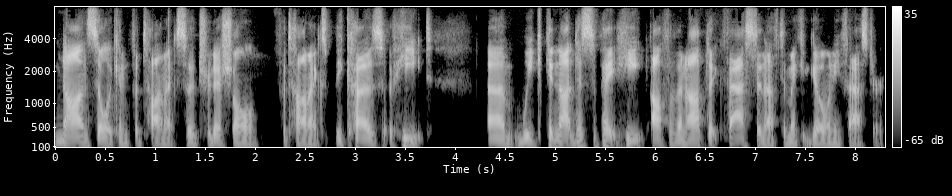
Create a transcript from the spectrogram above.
non-silicon photonics, so traditional photonics, because of heat. Um, we cannot dissipate heat off of an optic fast enough to make it go any faster.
